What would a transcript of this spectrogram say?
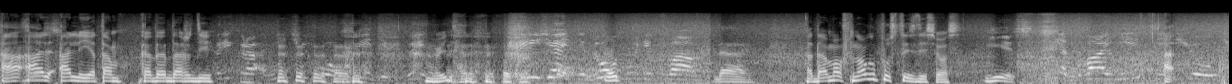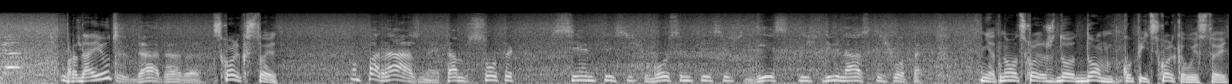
А, а, а летом, когда дожди? Прекрасно. Ничего, выйдет. Выйдет? Приезжайте, дом будет вам. Да, А домов много пустых здесь у вас? есть. Нет, два есть, и А- еще участок. Продают? Да, да, да. Сколько стоит? Ну, по-разному. Там соток 7 тысяч, 8 тысяч, 10 тысяч, 12 тысяч, вот так. Нет, ну вот сколько, что дом купить, сколько будет стоить?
